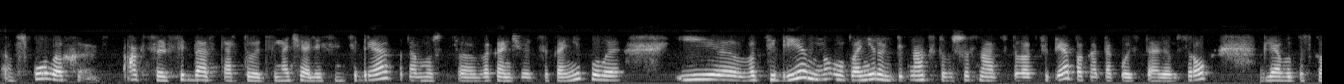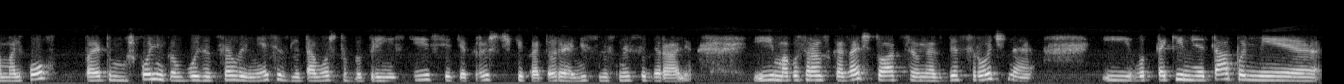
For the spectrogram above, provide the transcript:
В школах акция всегда стартует в начале сентября, потому что заканчиваются каникулы. И в октябре, ну, мы планируем 15-16 октября, пока такой ставим срок для выпуска мальков. Поэтому у школьников будет целый месяц для того, чтобы принести все те крышечки, которые они с весны собирали. И могу сразу сказать, что акция у нас бессрочная. И вот такими этапами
